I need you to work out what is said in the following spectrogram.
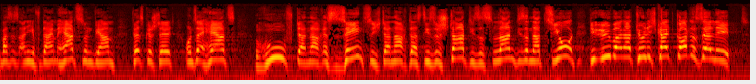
Was ist eigentlich auf deinem Herzen? Und wir haben festgestellt, unser Herz ruft danach, es sehnt sich danach, dass diese Stadt, dieses Land, diese Nation die Übernatürlichkeit Gottes erlebt.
